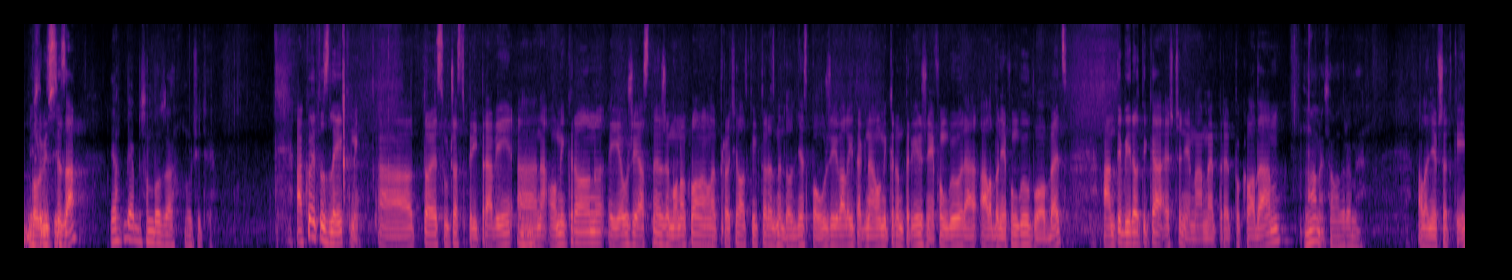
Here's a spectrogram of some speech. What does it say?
Boli by ste si- za? Ja, ja by som bol za, určite. Ako je to s liekmi? A to je súčasť prípravy a na Omikron. Je už jasné, že monoklonálne protilátky, ktoré sme dodnes používali, tak na Omikron príliš nefungujú alebo nefungujú vôbec. Antivirotika ešte nemáme, predpokladám, Máme, samozrejme. ale nie všetky.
